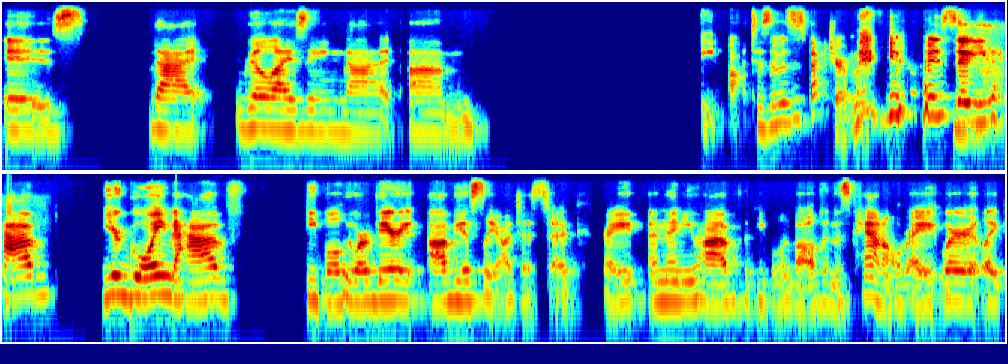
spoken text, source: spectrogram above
is that realizing that um, autism is a spectrum you know so you have you're going to have people who are very obviously autistic right? And then you have the people involved in this panel right? Where like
